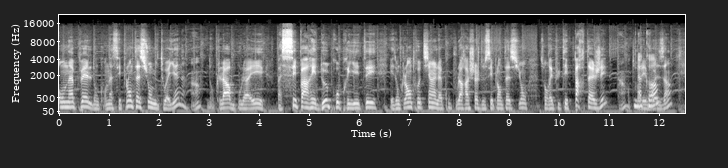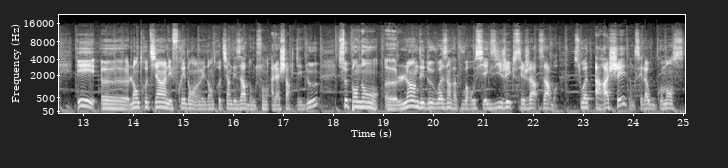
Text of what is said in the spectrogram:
on appelle, donc, on a ces plantations mitoyennes. hein. donc, l'arbre ou la haie va séparer deux propriétés, et donc l'entretien et la coupe ou l'arrachage de ces plantations sont réputés partagés hein, entre les voisins. Et l'entretien, les frais d'en- d'entretien des arbres donc, sont à la charge des deux. Cependant, euh, l'un des deux voisins va pouvoir aussi exiger que ces arbres soient arrachés. Donc c'est là où on commence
